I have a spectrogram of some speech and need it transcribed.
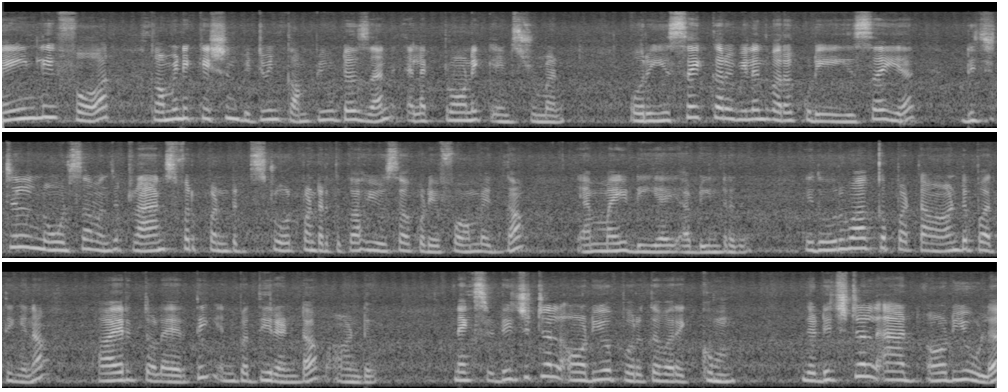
mainly for communication between computers and electronic instrument ஒரு இசைக்கருவிலேருந்து வரக்கூடிய இசையை டிஜிட்டல் நோட்ஸாக வந்து ட்ரான்ஸ்ஃபர் பண்ணுறது ஸ்டோர் பண்ணுறதுக்காக யூஸ் ஆகக்கூடிய ஃபார்மேட் தான் எம்ஐடிஐ அப்படின்றது. இது உருவாக்கப்பட்ட ஆண்டு பார்த்திங்கன்னா ஆயிரத்தி தொள்ளாயிரத்தி எண்பத்தி ரெண்டாம் ஆண்டு. நெக்ஸ்ட் டிஜிட்டல் ஆடியோ பொறுத்த வரைக்கும் இந்த டிஜிட்டல் ஆட் ஆடியோவில்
